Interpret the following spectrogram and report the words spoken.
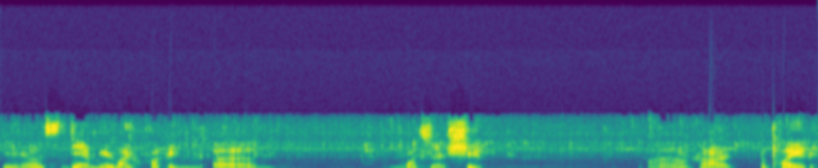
You know, it's damn near like fucking um what's that shit? Oh god, the plague.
